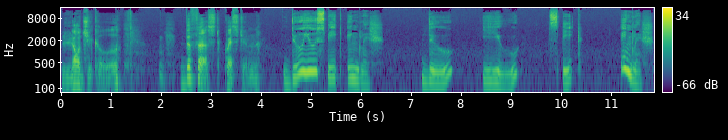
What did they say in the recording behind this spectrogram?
logical. The first question. do you speak English? Do you speak English?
